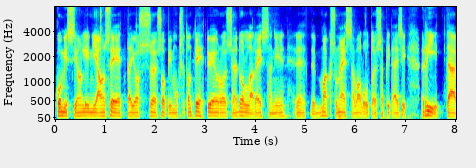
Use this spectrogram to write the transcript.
Komission linja on se, että jos sopimukset on tehty euroissa ja dollareissa, niin maksu näissä valuutoissa pitäisi riittää.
